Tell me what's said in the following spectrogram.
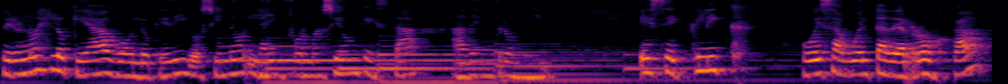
pero no es lo que hago, lo que digo, sino la información que está adentro mío. Ese clic o esa vuelta de rosca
